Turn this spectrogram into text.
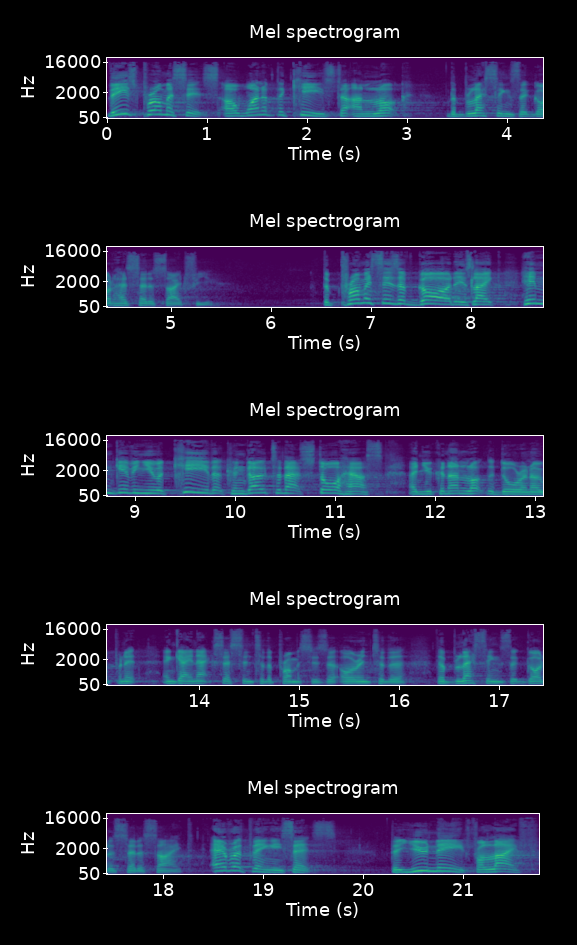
These promises are one of the keys to unlock the blessings that God has set aside for you. The promises of God is like Him giving you a key that can go to that storehouse and you can unlock the door and open it and gain access into the promises or into the, the blessings that God has set aside. Everything, He says, that you need for life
